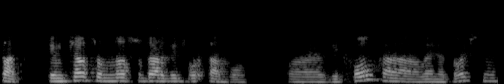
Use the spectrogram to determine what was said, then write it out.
Так, тим часом у нас удар від борта був е, від Холка, але не точно.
